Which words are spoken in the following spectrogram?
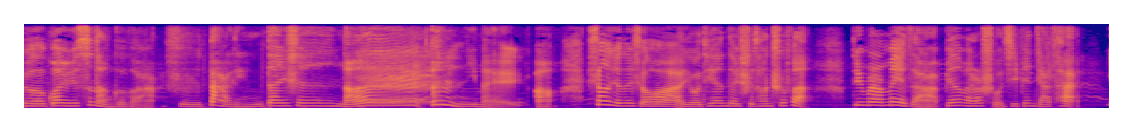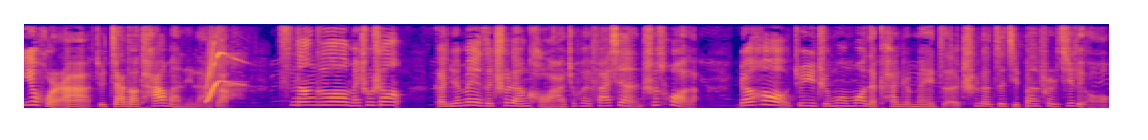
这个关于思南哥哥啊，是大龄单身男 一枚啊。上学的时候啊，有天在食堂吃饭，对面妹子啊边玩手机边夹菜，一会儿啊就夹到他碗里来了。思南哥没出声，感觉妹子吃两口啊就会发现吃错了，然后就一直默默地看着妹子吃了自己半份鸡柳。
